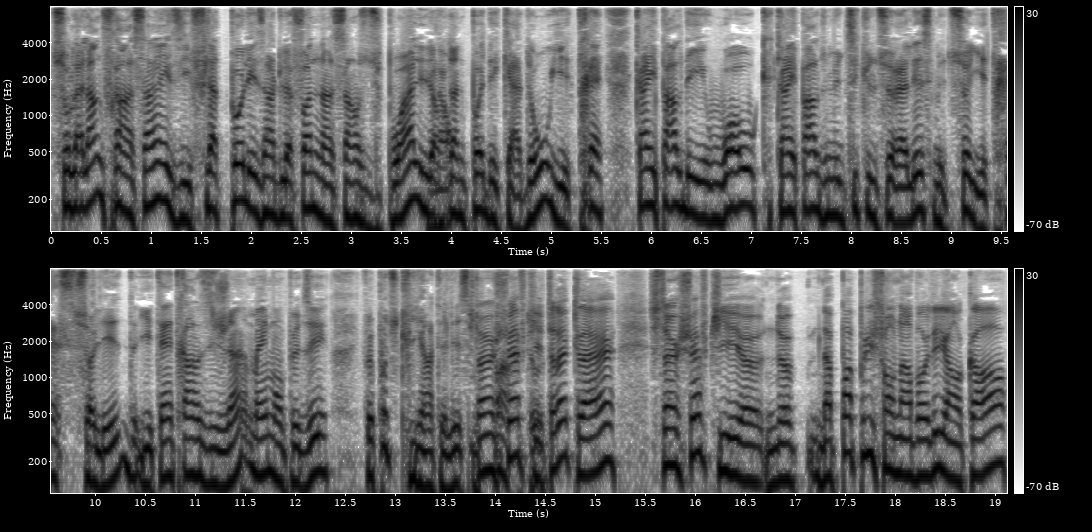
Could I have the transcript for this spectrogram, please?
Sur la langue française, il flatte pas les anglophones dans le sens du poil. Il leur donne pas des cadeaux. Il est très, quand il parle des woke, quand il parle du multiculturalisme et tout ça, il est très solide. Il est intransigeant. Même, on peut dire, il fait pas du clientélisme. C'est un chef qui est très clair. C'est un chef qui euh, ne n'a pas pris son envolée encore.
